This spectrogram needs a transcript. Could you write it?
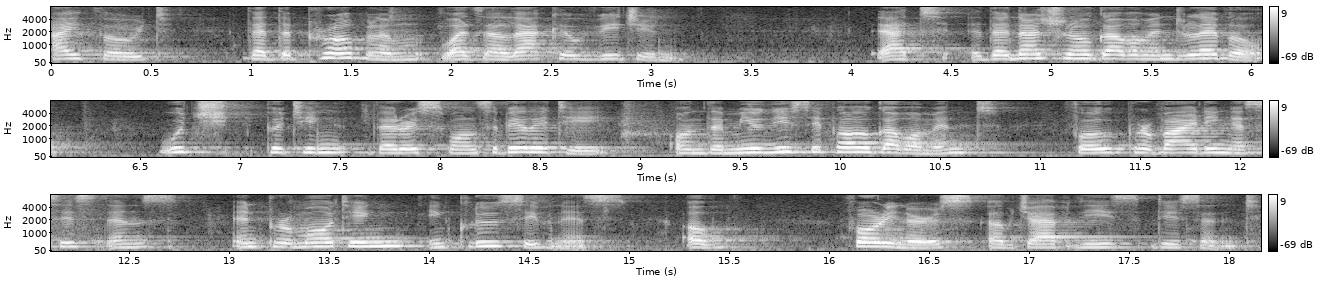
I thought that the problem was a lack of vision at the national government level, which putting the responsibility on the municipal government for providing assistance and promoting inclusiveness of foreigners of Japanese descent.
